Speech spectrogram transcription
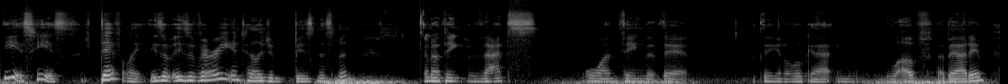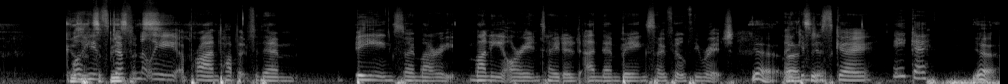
He is. He is definitely. He's a he's a very intelligent businessman, and I think that's one thing that they're they're going to look at and love about him. Well, he's definitely a prime puppet for them being so money money orientated and then being so filthy rich. yeah. They can it. just go, here you go. Yeah,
